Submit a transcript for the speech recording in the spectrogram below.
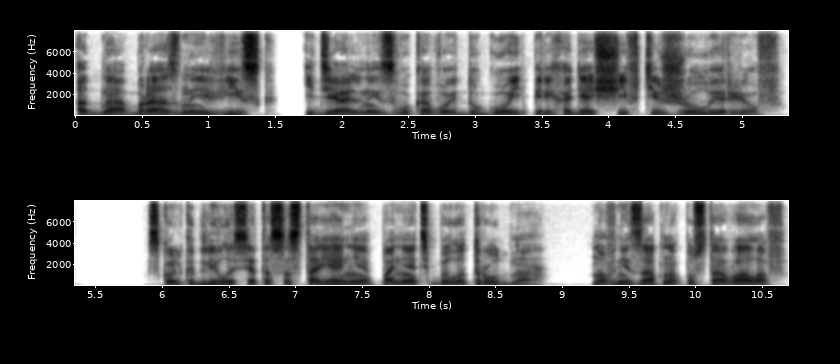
однообразный виск, идеальной звуковой дугой, переходящий в тяжелый рев. Сколько длилось это состояние, понять было трудно, но внезапно Пустовалов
